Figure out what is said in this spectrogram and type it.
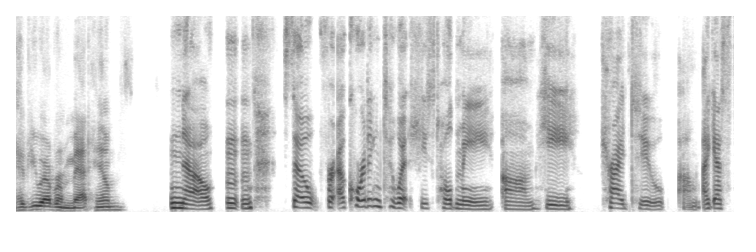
Have you ever met him? No. Mm-mm. So, for according to what she's told me, um, he tried to. Um, I guess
